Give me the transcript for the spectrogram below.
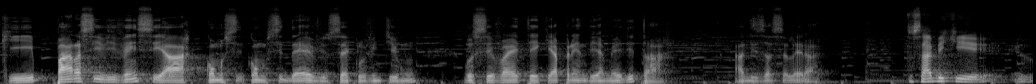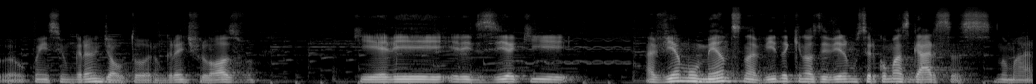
que para se vivenciar como se, como se deve o século XXI, você vai ter que aprender a meditar, a desacelerar. Tu sabe que eu conheci um grande autor, um grande filósofo, que ele, ele dizia que havia momentos na vida que nós devíamos ser como as garças no mar.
